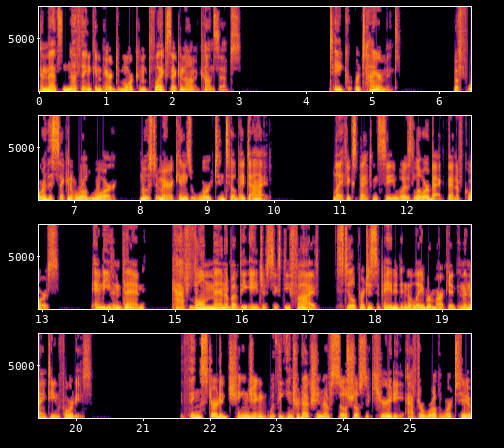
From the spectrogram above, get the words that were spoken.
And that's nothing compared to more complex economic concepts. Take retirement. Before the Second World War, most Americans worked until they died. Life expectancy was lower back then, of course, and even then, half of all men above the age of 65 still participated in the labor market in the 1940s. Things started changing with the introduction of Social Security after World War II,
